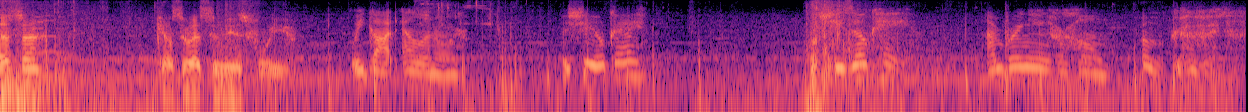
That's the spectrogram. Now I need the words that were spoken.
Odessa? Kelso has some news for you. We got Eleanor. Is she okay? She's okay. I'm bringing her home. Oh, God.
